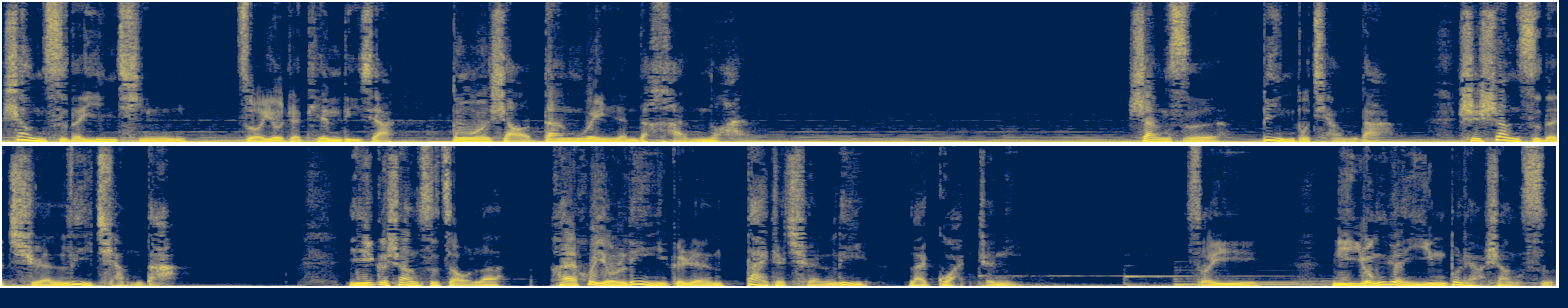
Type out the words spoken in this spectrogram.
上司的殷勤。左右着天底下多少单位人的寒暖。上司并不强大，是上司的权力强大。一个上司走了，还会有另一个人带着权力来管着你。所以，你永远赢不了上司。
